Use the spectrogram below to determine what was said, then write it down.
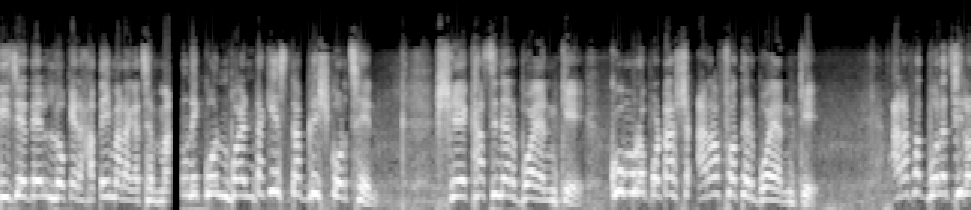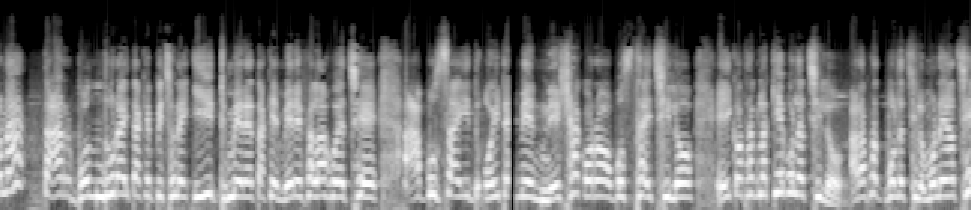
নিজেদের লোকের হাতেই মারা গেছে। উনি কোন বয়ানটাকে এস্টাবলিশ করছেন? শেখ হাসিনার বয়ানকে, কুমড়ো পটাশ আরাফতের বয়ানকে। আরাফাত বলেছিল না, তার বন্ধুরাই তাকে পিছনে ইট মেরে তাকে মেরে ফেলা হয়েছে। আবু সাইদ ওই টাইমে নেশা করা অবস্থায় ছিল। এই কথাগুলো কে বলেছিল? আরাফাত বলেছিল, মনে আছে?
